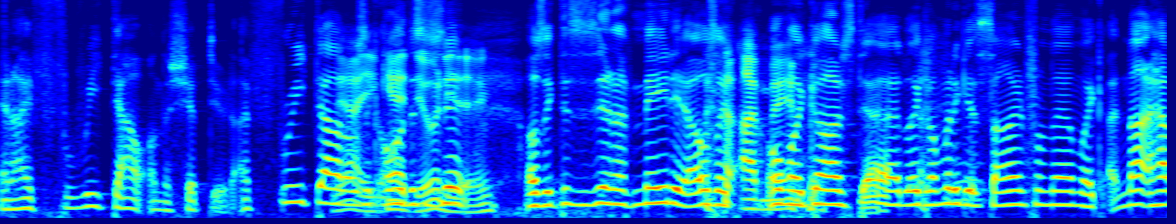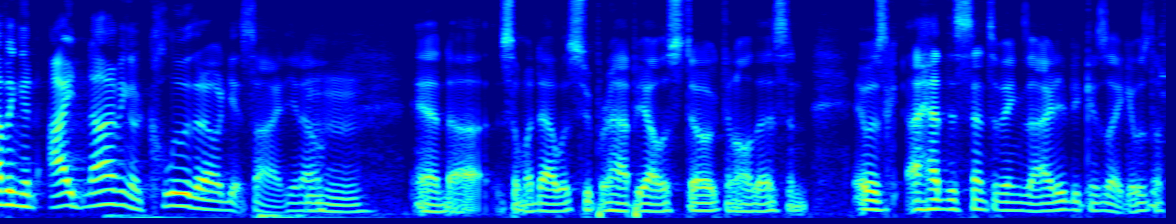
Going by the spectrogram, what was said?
And I freaked out on the ship, dude. I freaked out. yeah, I was like, "Oh, this is it." I was like, "This is it. I've made it." I was like, "Oh my it." gosh, Dad! Like, I'm gonna get signed from them." Like, not having an I not having a clue that I would get signed, you know. Mhm. And uh, so my dad was super happy. I was stoked and all this, and it was. I had this sense of anxiety because like it was the f-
